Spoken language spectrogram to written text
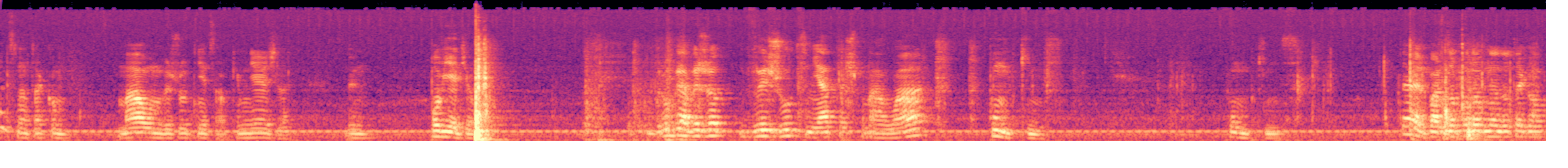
Więc na taką małą wyrzutnię całkiem nieźle bym powiedział. Druga wyrzu- wyrzutnia też mała. Pumpkins. Pumpkins. Też bardzo podobne do tego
